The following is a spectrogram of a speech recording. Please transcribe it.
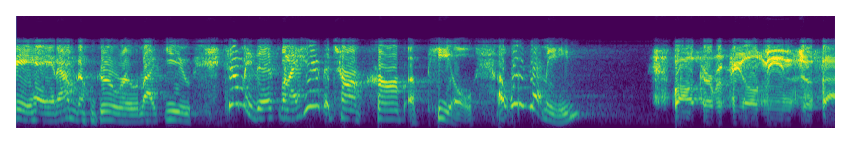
me. Hey, and I'm no guru like you. Tell me this: when I hear the term curb appeal, uh, what does that mean? Well, curb appeal means just that.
